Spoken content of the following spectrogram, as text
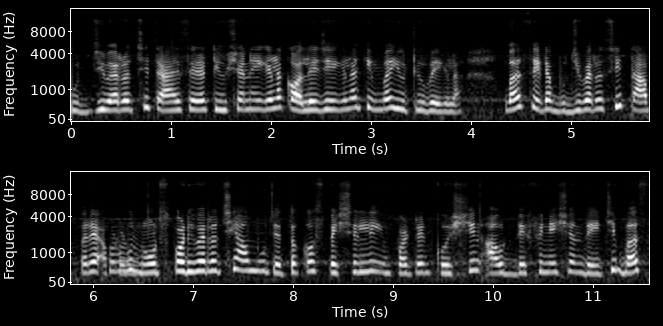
বুঝবার অছি তাহলে সেটা টিউশন হয়ে গেলা কলেজ হয়ে গেলা কিংবা ইউট্যুব হয়ে গেলা ବାସ୍ ସେଇଟା ବୁଝିବାର ଅଛି ତାପରେ ଆପଣଙ୍କୁ ନୋଟ୍ସ ପଢ଼ିବାର ଅଛି ଆଉ ମୁଁ ଯେତେକ ସ୍ପେଶିଆଲି ଇମ୍ପୋର୍ଟାଣ୍ଟ କ୍ୱେଶ୍ଚିନ୍ ଆଉ ଡେଫିନେସନ୍ ଦେଇଛି ବାସ୍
